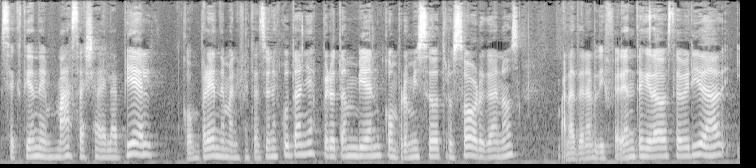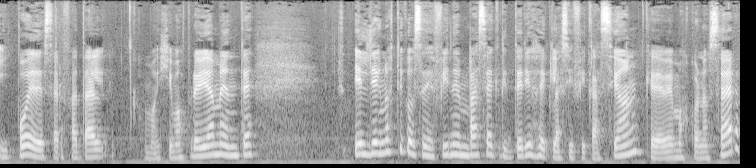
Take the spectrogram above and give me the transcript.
se extiende más allá de la piel, comprende manifestaciones cutáneas, pero también compromiso de otros órganos, van a tener diferentes grados de severidad y puede ser fatal, como dijimos previamente. El diagnóstico se define en base a criterios de clasificación que debemos conocer.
